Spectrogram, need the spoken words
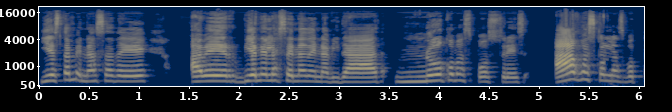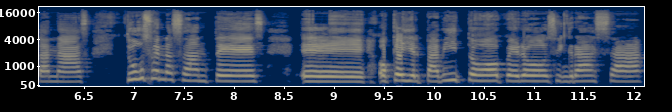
Y esta amenaza de, a ver, viene la cena de Navidad, no comas postres, aguas con las botanas, tú cenas antes, eh, ok, el pavito, pero sin grasa.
